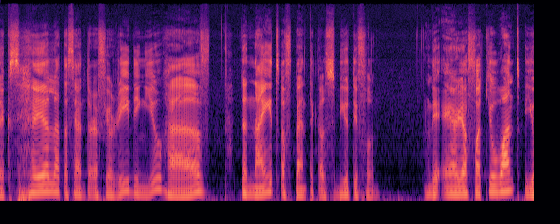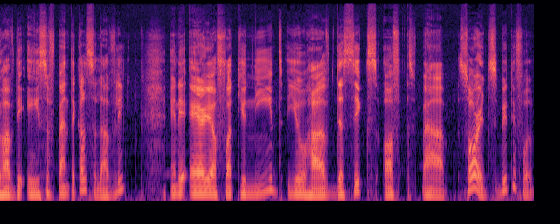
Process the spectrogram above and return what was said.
exhale at the center of your reading, you have the Knight of Pentacles. Beautiful. In the area of what you want, you have the Ace of Pentacles. Lovely. In the area of what you need, you have the Six of uh, Swords. Beautiful.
